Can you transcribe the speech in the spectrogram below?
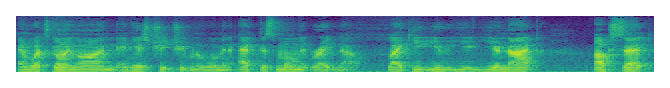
and what's going on in his treat, treatment of women at this moment right now. Like you, you, you you're not upset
